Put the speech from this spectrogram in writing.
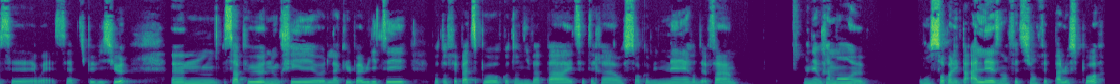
c'est ouais, c'est un petit peu vicieux. ça peut nous créer de la culpabilité quand on fait pas de sport, quand on n'y va pas, etc. On se sent comme une merde. Enfin, on est vraiment on sent qu'on n'est pas à l'aise en fait si on fait pas le sport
